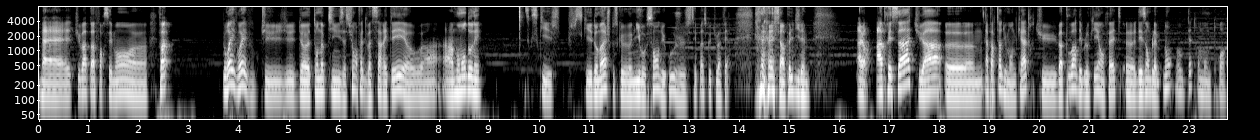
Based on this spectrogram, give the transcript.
bah, tu vas pas forcément. euh, Enfin. Ouais, ouais, ton optimisation en fait va s'arrêter euh, à, un moment donné. Ce qui, est, dommage parce que niveau 100, du coup, je sais pas ce que tu vas faire. C'est un peu le dilemme. Alors, après ça, tu as, euh, à partir du monde 4, tu vas pouvoir débloquer en fait euh, des emblèmes. Non, ou peut-être au monde 3.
